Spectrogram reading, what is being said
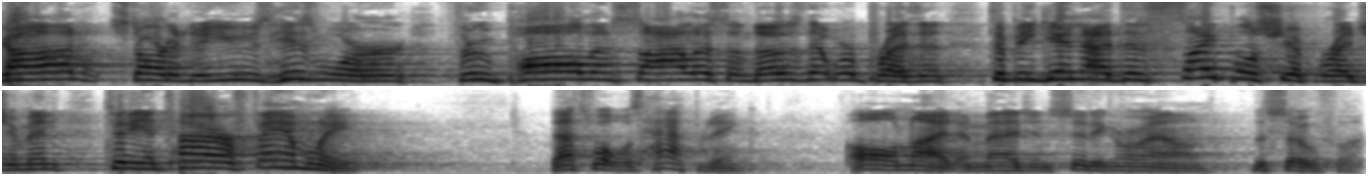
God started to use his word through Paul and Silas and those that were present to begin a discipleship regimen to the entire family. That's what was happening all night. Imagine sitting around the sofa,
